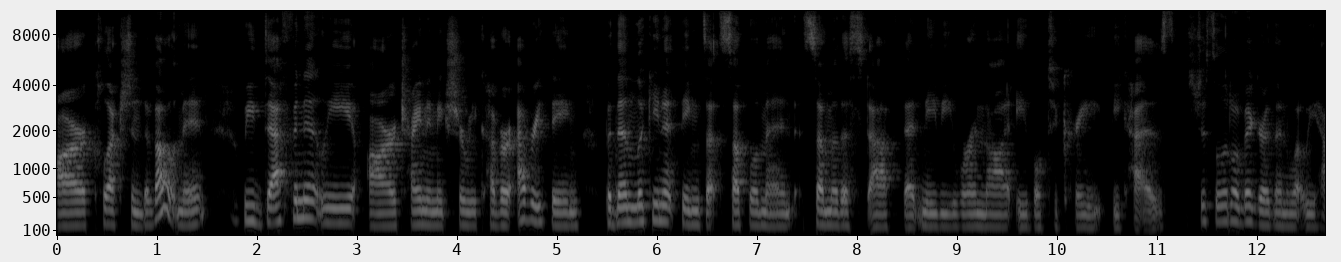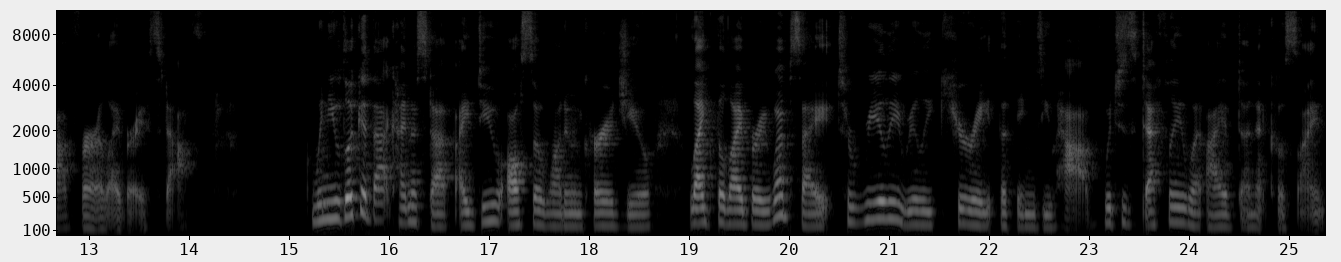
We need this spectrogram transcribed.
our collection development we definitely are trying to make sure we cover everything, but then looking at things that supplement some of the stuff that maybe we're not able to create because it's just a little bigger than what we have for our library staff. When you look at that kind of stuff, I do also want to encourage you, like the library website, to really, really curate the things you have, which is definitely what I have done at Coastline.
